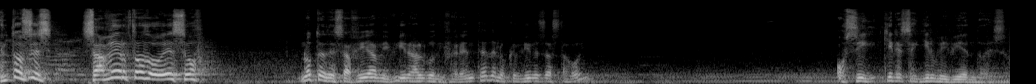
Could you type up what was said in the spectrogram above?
Entonces, saber todo eso, ¿no te desafía a vivir algo diferente de lo que vives hasta hoy? ¿O si quieres seguir viviendo eso,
